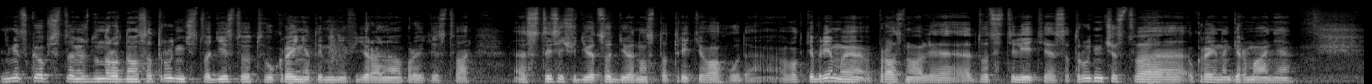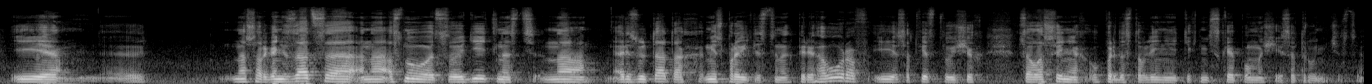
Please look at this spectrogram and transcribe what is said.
Немецкое общество международного сотрудничества действует в Украине от имени федерального правительства с 1993 года. В октябре мы праздновали 20-летие сотрудничества Украина-Германия. И э, наша организация, она основывает свою деятельность на результатах межправительственных переговоров и соответствующих соглашениях о предоставлении технической помощи и сотрудничестве.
